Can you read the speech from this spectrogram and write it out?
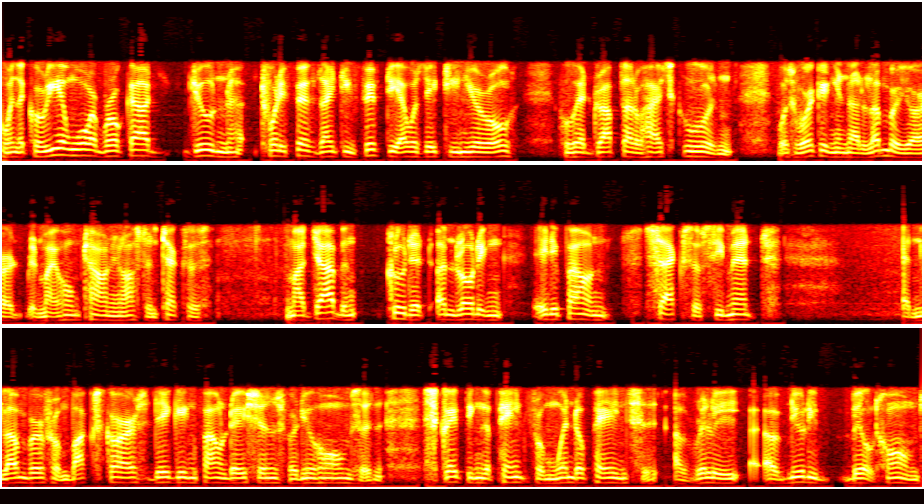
When the Korean War broke out June 25th, 1950, I was 18 year old who had dropped out of high school and was working in a lumber yard in my hometown in Austin, Texas. My job included unloading 80 pound sacks of cement and lumber from boxcars, digging foundations for new homes, and scraping the paint from window panes of really of newly built homes.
